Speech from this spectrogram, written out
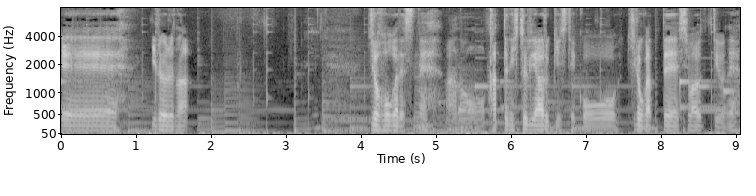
えー、いろいろな情報がですね、あの、勝手に一人歩きして、こう、広がってしまうっていうね、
